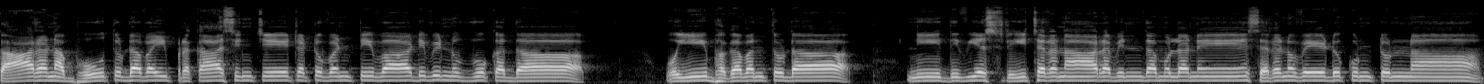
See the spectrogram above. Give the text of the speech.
కారణభూతుడవై ప్రకాశించేటటువంటి వాడివి నువ్వు కదా. ఓయి భగవంతుడా నీ దివ్య శ్రీచరణారవిందములనే శరణు వేడుకుంటున్నా.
